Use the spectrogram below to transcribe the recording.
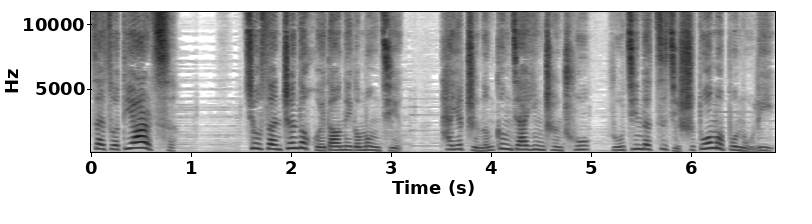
再做第二次？就算真的回到那个梦境，它也只能更加映衬出如今的自己是多么不努力。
